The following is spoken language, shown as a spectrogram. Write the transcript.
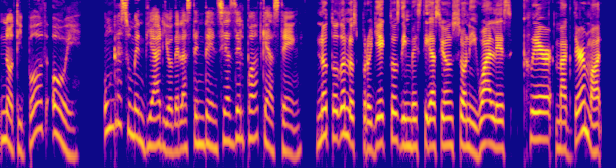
Notipod hoy. Un resumen diario de las tendencias del podcasting. No todos los proyectos de investigación son iguales. Claire McDermott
